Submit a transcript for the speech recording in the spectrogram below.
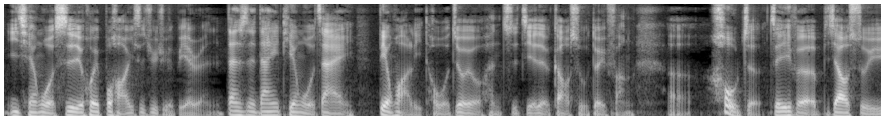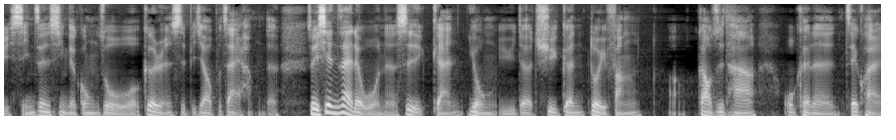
以前我是会不好意思拒绝别人，但是那一天我在电话里头，我就有很直接的告诉对方，呃，后者这一个比较属于行政性的工作，我个人是比较不在行的，所以现在的我呢，是敢勇于的去跟对方啊，告知他我可能这块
